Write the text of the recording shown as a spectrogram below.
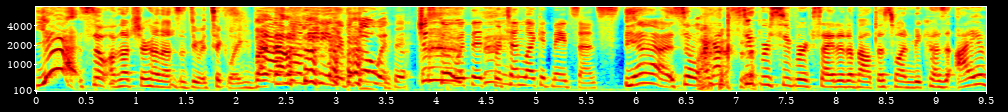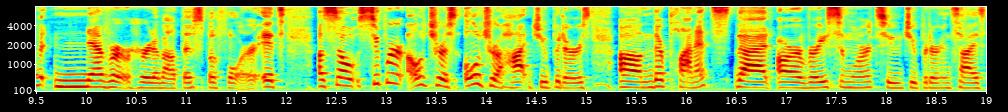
Yeah, so I'm not sure how that has to do with tickling, but Uh, no, me neither. But go with it. Just go with it. Pretend like it made sense. Yeah, so I got super, super excited about this one because I have never heard about this before. It's uh, so super ultra, ultra hot Jupiters. Um, they're planets that are very similar to Jupiter in size.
